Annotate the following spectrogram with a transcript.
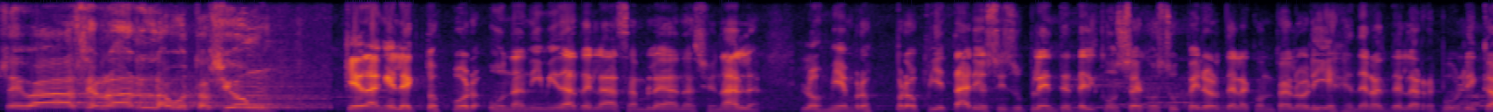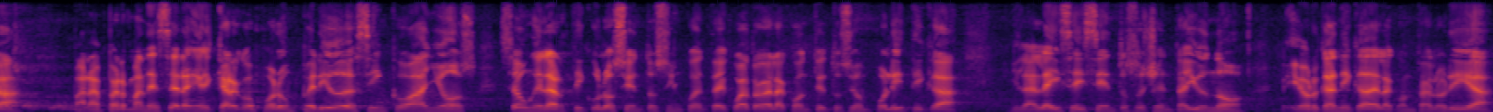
Se va a cerrar la votación. Quedan electos por unanimidad en la Asamblea Nacional los miembros propietarios y suplentes del Consejo Superior de la Contraloría General de la República para permanecer en el cargo por un periodo de cinco años, según el artículo 154 de la Constitución Política y la Ley 681, Ley Orgánica de la Contraloría.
